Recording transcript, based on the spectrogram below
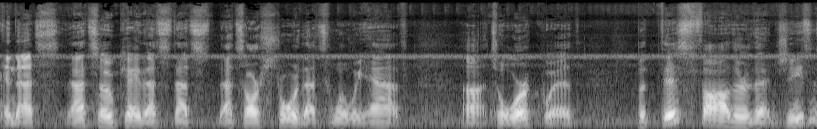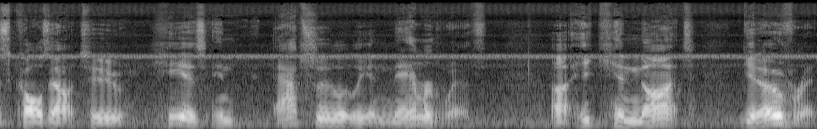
and that's, that's okay. That's, that's, that's our story. That's what we have uh, to work with. But this father that Jesus calls out to, he is in, absolutely enamored with. Uh, he cannot get over it.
